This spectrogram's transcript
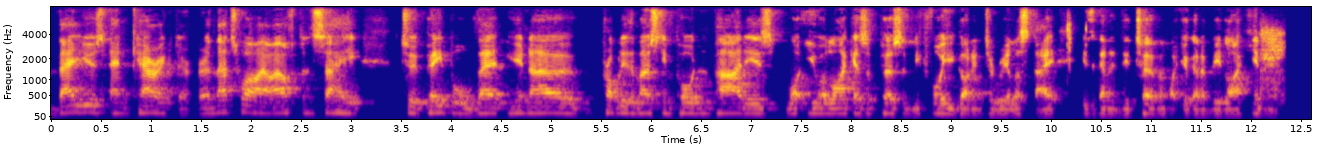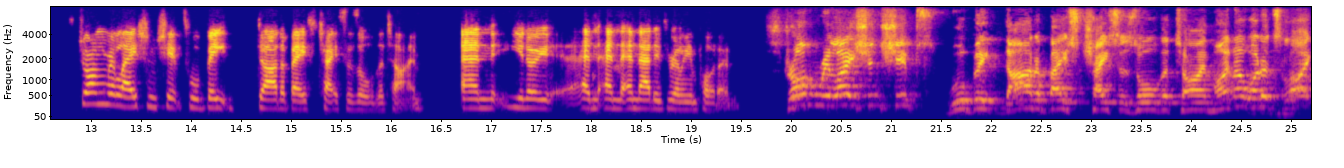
values, and character, and that's why I often say to people that you know probably the most important part is what you were like as a person before you got into real estate is going to determine what you're going to be like in it. Strong relationships will beat database chasers all the time and you know and and and that is really important Strong relationships will beat database chasers all the time. I know what it's like.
